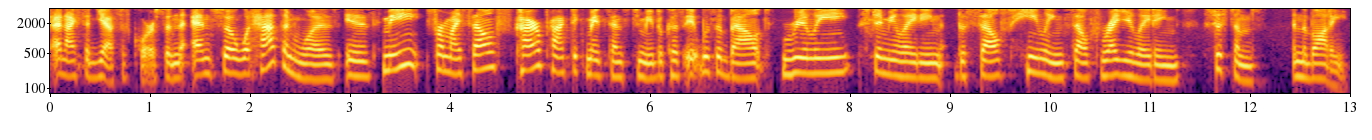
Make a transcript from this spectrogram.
and I said yes, of course. And, and so what happened was, is me, for myself, chiropractic made sense to me because it was about really stimulating the self healing, self regulating systems in the body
